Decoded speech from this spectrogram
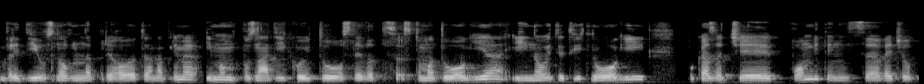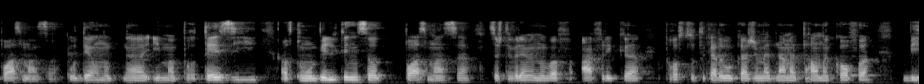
вреди основно на природата. Например, имам познати, които следват стоматология и новите технологии показват, че пломбите ни са вече от пластмаса. Отделно а, има протези, автомобилите ни са от пластмаса. Също времено в Африка, просто така да го кажем, една метална кофа би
